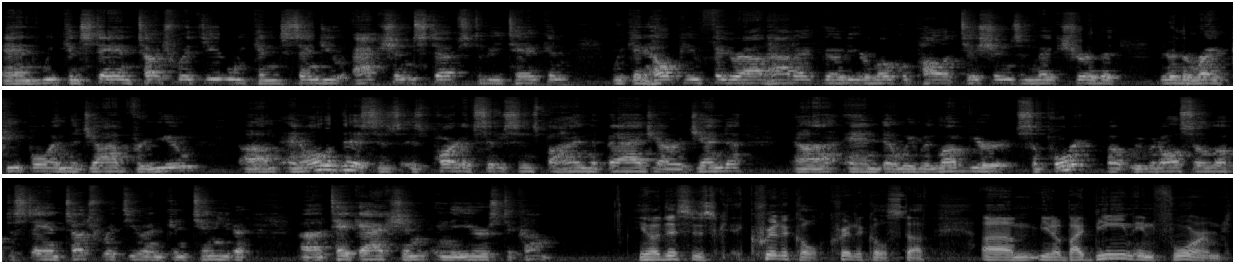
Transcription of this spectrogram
and we can stay in touch with you. We can send you action steps to be taken. We can help you figure out how to go to your local politicians and make sure that they're the right people and the job for you. Um, and all of this is, is part of Citizens Behind the Badge, our agenda. Uh, and uh, we would love your support, but we would also love to stay in touch with you and continue to uh, take action in the years to come. You know, this is critical, critical stuff. Um, you know, by being informed,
